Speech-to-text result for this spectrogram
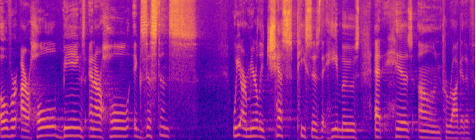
over our whole beings and our whole existence. We are merely chess pieces that he moves at his own prerogative.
